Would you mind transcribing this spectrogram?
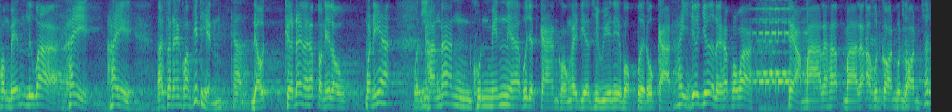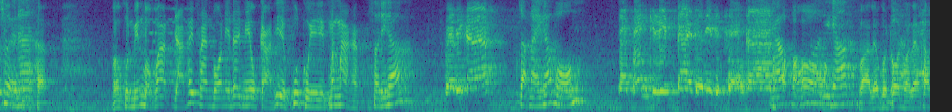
คอมเมนต์หรือว่าใช่ให้ให้เอ่อแสดงความคิดเห็น ครับเดี๋ยวเชิญได้เลยครับ ตอนนี้เราวันนี้ฮะวันนี้ ทางด้านคุณมิ้นท์เนี่ยฮะผู้จัดการของไอเดียทีวีนี่บอกเปิดโอกาสให้เยอะ ๆ เลยครับ เพราะว่า เนี่ยมาแล้วครับ มาแล้วเอาคุณกรณ์คุณกรณ์ชดเชยนะฮะฮะอ๋อคุณมิ้นท์บอกว่าอยากให้แฟนบอลเนี่ยได้มีโอกาสที่จะพูดคุยมากๆครับ สวัสดีครับ สวัสดีครับจากไหนครับผมจากร่องกิรินใต้ตัวที่ 12 ครับครับผมสวัสดีครับ มาแล้วคุณอ้นมาแล้วครับ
